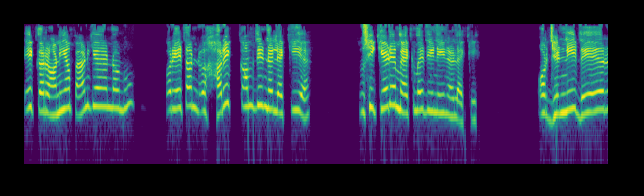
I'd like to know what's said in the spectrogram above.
ਇਹ ਕਰਾਣੀਆਂ ਪੈਣਗੀਆਂ ਇਹਨਾਂ ਨੂੰ ਪਰ ਇਹ ਤਾਂ ਹਰ ਇੱਕ ਕੰਮ ਦੀ ਨਲੈਕੀ ਹੈ। ਤੁਸੀਂ ਕਿਹੜੇ ਮਹਿਕਮੇ ਦੀ ਨਹੀਂ ਨਲੈਕੀ? ਔਰ ਜਿੰਨੀ ਦੇਰ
